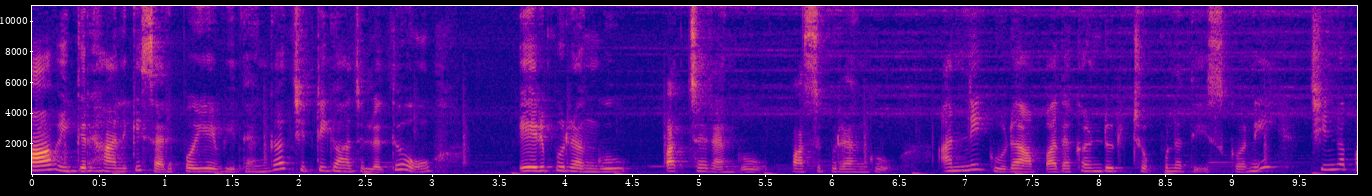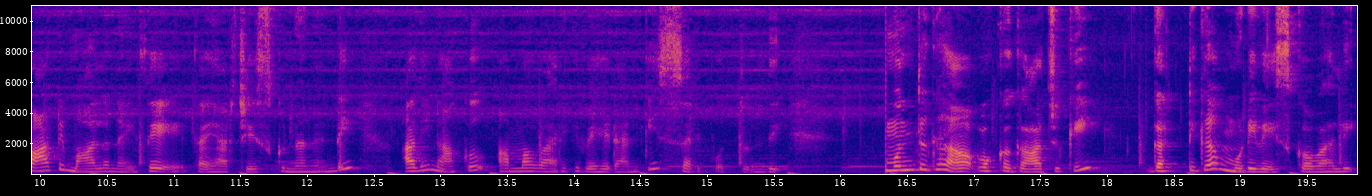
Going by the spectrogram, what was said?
ఆ విగ్రహానికి సరిపోయే విధంగా చిట్టి గాజులతో ఎరుపు రంగు పచ్చ రంగు పసుపు రంగు అన్నీ కూడా పదకొండు చొప్పున తీసుకొని చిన్నపాటి మాలనైతే తయారు చేసుకున్నానండి. అది నాకు అమ్మవారికి వేయడానికి సరిపోతుంది. ముందుగా ఒక గాజుకి గట్టిగా ముడి వేసుకోవాలి.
